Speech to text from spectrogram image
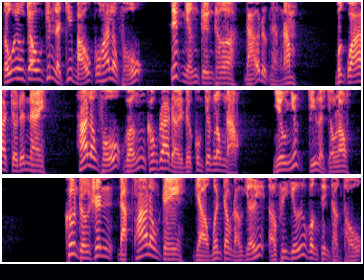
Tụ yêu châu chính là chí bảo của Hóa Long Phủ, tiếp nhận truyền thừa đã được ngàn năm. Bất quá cho đến nay, Hóa Long Phủ vẫn không ra đời được con chân long nào, nhiều nhất chỉ là châu long. Khương Trường Sinh đặt Hóa Long Trì vào bên trong đạo giới ở phía dưới Vân Thiên Thần Thụ.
